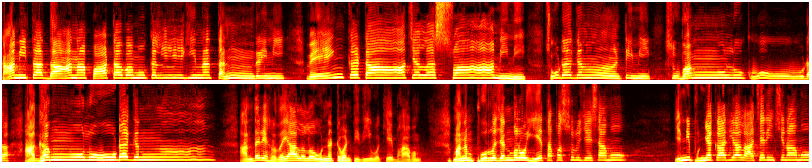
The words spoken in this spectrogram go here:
కామిత దాన పాటవము కలిగిన తండ్రిని వెంకటాచల స్వామిని చూడగంటిమి శుభములు కూడా అఘమ్ములుడగన్ అందరి హృదయాలలో ఉన్నటువంటిది ఒకే భావం. మనం పూర్వజన్మలో ఏ తపస్సులు చేశామో ఎన్ని పుణ్యకార్యాలు ఆచరించినామో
